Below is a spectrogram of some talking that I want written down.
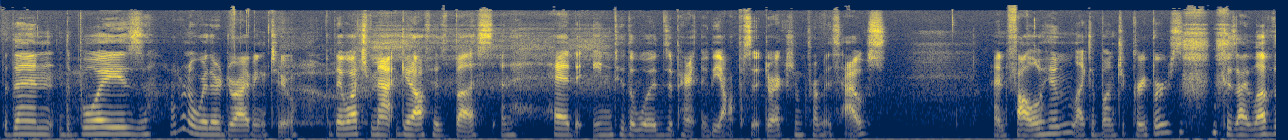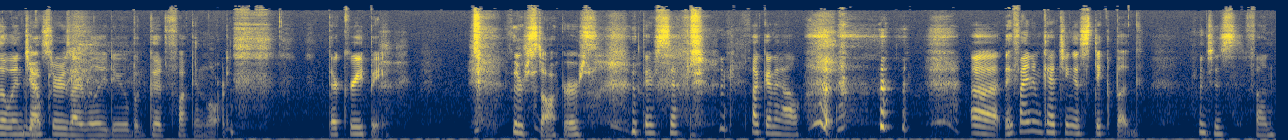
But then the boys, I don't know where they're driving to, but they watch Matt get off his bus and head into the woods, apparently the opposite direction from his house. and follow him like a bunch of creepers. Because I love the Winchesters, I really do, but good fucking lord. They're creepy. They're stalkers. They're so fucking hell. uh, they find him catching a stick bug, which is fun.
